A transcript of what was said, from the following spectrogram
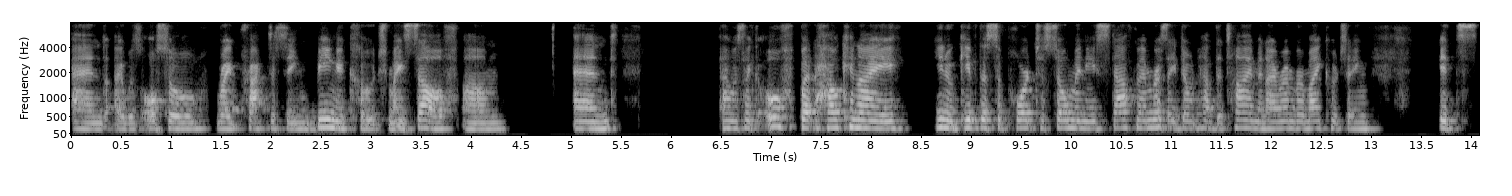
and I was also right practicing being a coach myself. Um, and I was like, oh, but how can I, you know, give the support to so many staff members? I don't have the time. And I remember my coaching, it's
